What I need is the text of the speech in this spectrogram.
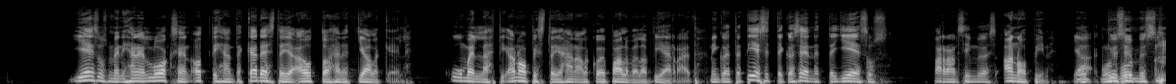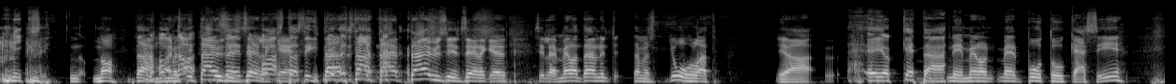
Jeesus meni hänen luokseen, otti häntä kädestä ja auttoi hänet jalkeille. Kuume lähti anopista ja hän alkoi palvella vieraita. Niin kuin, että tiesittekö sen, että Jeesus paransi myös anopin? Ja Mut- mut- kysymys, miksi? No, no tää on No, mun no, täysin se selkeä. Tää, tää, tää, täysin selkeä. Silleen, meillä on täällä nyt tämmöiset juhlat ja Ei ole ketään. niin, meillä, on, meillä puuttuu käsiä.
